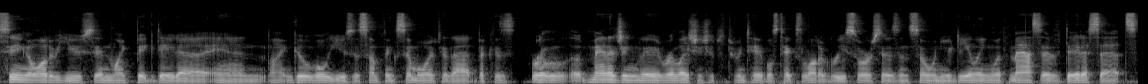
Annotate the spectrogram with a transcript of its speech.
seeing a lot of use in like big data and like Google uses something similar to that because managing the relationships between tables takes a lot of resources. And so when you're dealing with massive data sets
